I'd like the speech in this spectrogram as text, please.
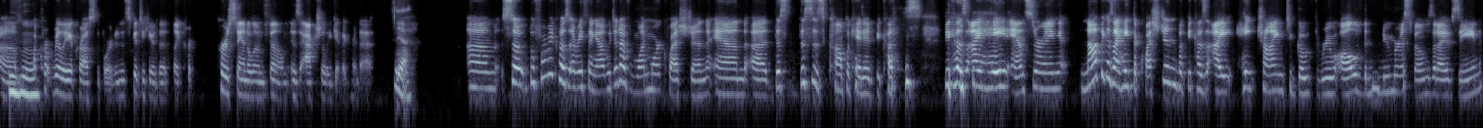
Um mm-hmm. ac- really across the board and it's good to hear that like her her standalone film is actually giving her that. Yeah. Um, so before we close everything out, we did have one more question, and uh, this this is complicated because because I hate answering not because I hate the question, but because I hate trying to go through all of the numerous films that I have seen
